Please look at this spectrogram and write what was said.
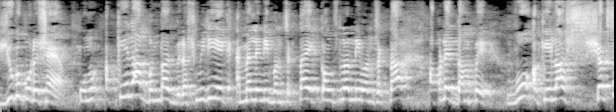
युग पुरुष हैं। उन अकेला बंदा रश्मि जी एक एमएलए नहीं बन सकता एक काउंसलर नहीं बन सकता अपने दम पे। वो अकेला शख्स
